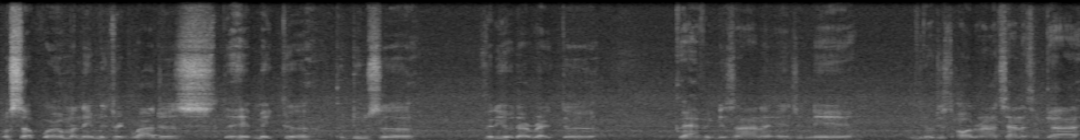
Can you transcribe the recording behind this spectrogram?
What's up, world? My name is Rick Rogers, the hit maker, producer, video director, graphic designer, engineer, you know, just all around talented guy.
